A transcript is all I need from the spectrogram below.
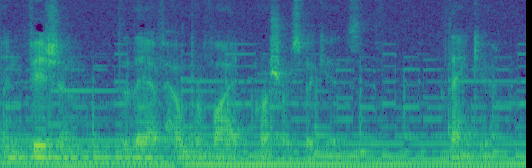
and vision that they have helped provide Crossroads for Kids. Thank you.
